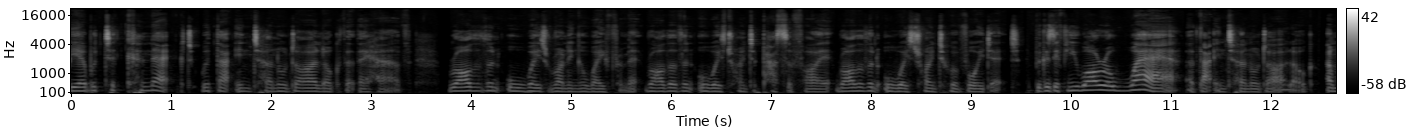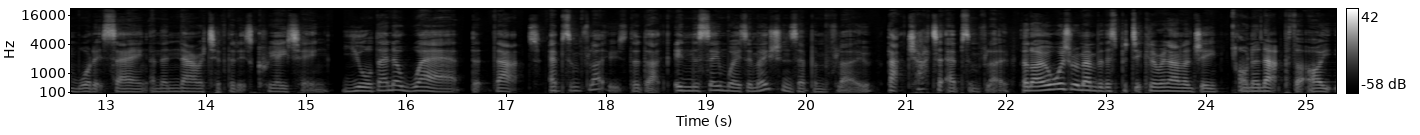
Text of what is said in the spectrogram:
be able to connect with that internal dialogue that they have rather than always running away from it, rather than always trying to pacify it, rather than always trying to avoid it. Because if you are aware of that internal dialogue and what it's saying and the narrative that it's creating, you're then aware that that ebbs and flows, that that in the same way as emotions ebb and flow, that chatter ebbs and flow. And I always remember this particular analogy on an app that I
